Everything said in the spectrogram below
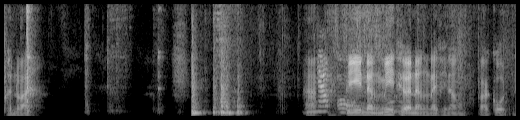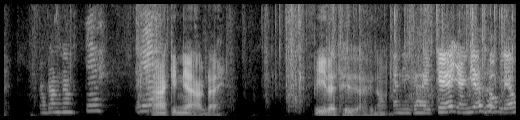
เพิ่นว่าฮะยับออกปีหนึ่งมีเทือหนึ่งได้พี่น้องปรากฏเอาดังดังหากินยากได้ ปีละเถือพี่น้อง อันนี้ก็ให้แก้อย่างเดียวลงแล้ว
